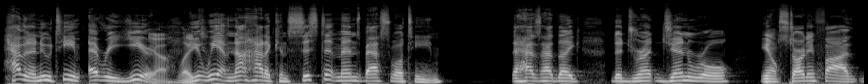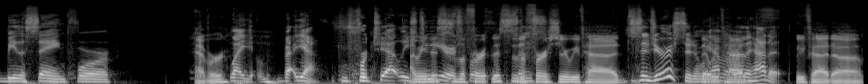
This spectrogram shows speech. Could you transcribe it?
having a new team every year. Yeah, like- you, we have not had a consistent men's basketball team that has had like the general, you know, starting five be the same for ever like yeah for two, at least I mean, two this years. is the first. This is the first year we've had. since you're a student. We we've haven't really had it. We've had uh,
